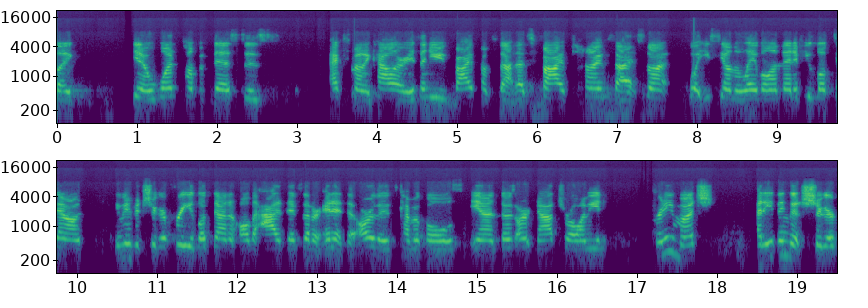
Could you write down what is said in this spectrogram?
like, you know, one pump of this is X amount of calories, then you five pumps that, that's five times that. It's not what you see on the label. And then if you look down, even if it's sugar free, you look down at all the additives that are in it that are those chemicals, and those aren't natural. I mean, pretty much anything that's sugar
